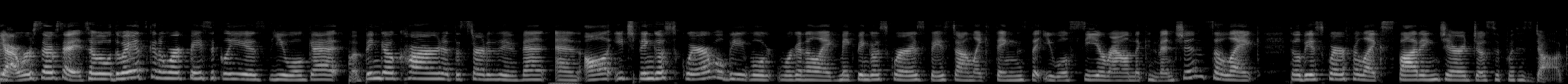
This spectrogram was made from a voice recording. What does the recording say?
Yeah, we're so excited. So the way it's going to work basically is you will get a bingo card at the start of the event, and all each bingo square will be. We'll, we're going to like make bingo squares based on like things that you will see around the convention. So like there'll be a square for like spotting Jared Joseph with his dog,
